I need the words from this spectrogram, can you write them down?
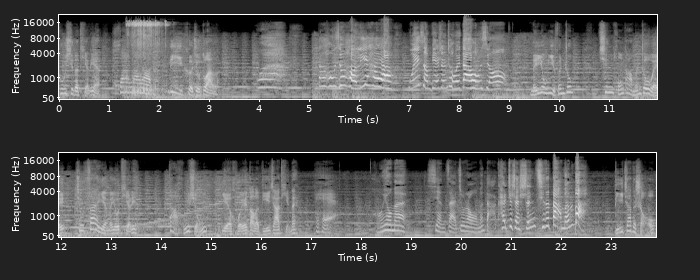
粗细的铁链哗啦啦的立刻就断了。也想变身成为大红熊。没用一分钟，青铜大门周围就再也没有铁链，大红熊也回到了迪迦体内。嘿嘿，朋友们，现在就让我们打开这扇神奇的大门吧！迪迦的手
